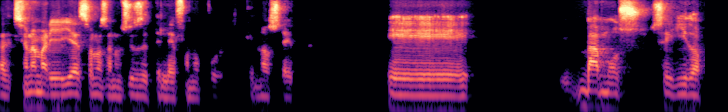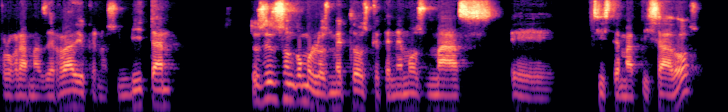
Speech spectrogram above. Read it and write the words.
La sección amarilla son los anuncios de teléfono, por que no sepan. Eh, vamos seguido a programas de radio que nos invitan. Entonces, esos son como los métodos que tenemos más eh, sistematizados.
